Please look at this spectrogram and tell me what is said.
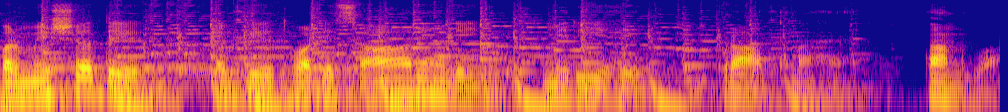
ਪਰਮੇਸ਼ਰ ਦੇ ਅੱਗੇ ਤੁਹਾਡੇ ਸਾਰਿਆਂ ਲਈ ਮੇਰੀ ਇਹ ਪ੍ਰਾਰਥਨਾ ਹੈ। ਧੰਨਵਾਦ।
